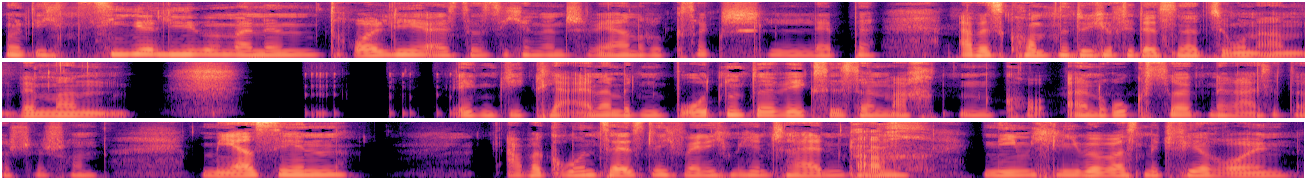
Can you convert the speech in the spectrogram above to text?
und ich ziehe lieber meinen Trolley, als dass ich einen schweren Rucksack schleppe. Aber es kommt natürlich auf die Destination an. Wenn man irgendwie kleiner mit dem Boot unterwegs ist, dann macht ein, Ko ein Rucksack, eine Reisetasche schon mehr Sinn. Aber grundsätzlich, wenn ich mich entscheiden kann, Ach. nehme ich lieber was mit vier Rollen.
